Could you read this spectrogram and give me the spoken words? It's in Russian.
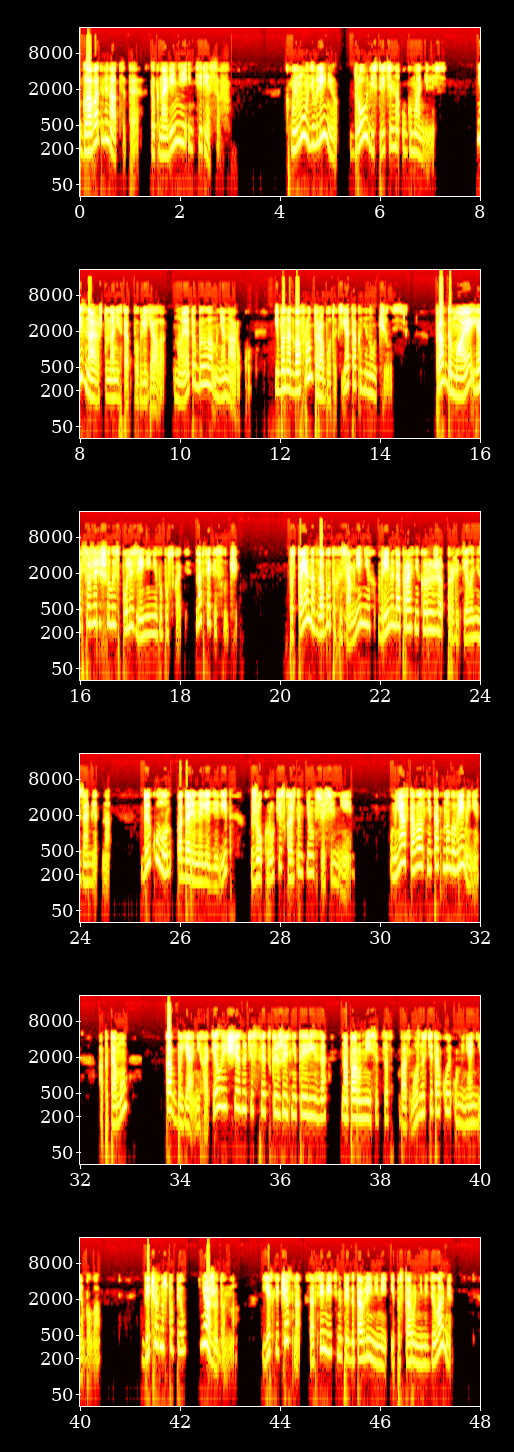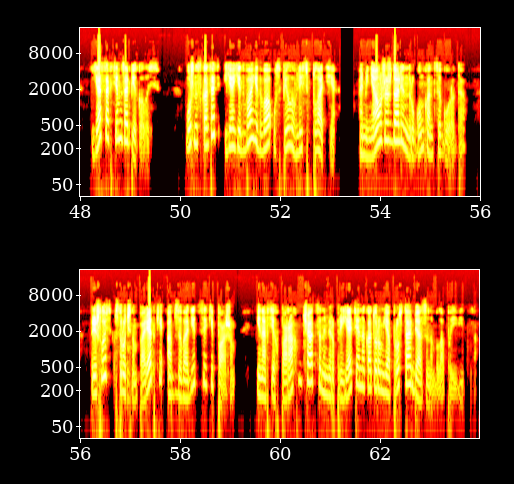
Глава 12. Столкновение интересов. К моему удивлению, дроу действительно угомонились. Не знаю, что на них так повлияло, но это было мне на руку, ибо на два фронта работать я так и не научилась. Правда, Майя я все же решила из поля зрения не выпускать, на всякий случай. В постоянных заботах и сомнениях время до праздника рыжа пролетело незаметно. Да и кулон, подаренный леди Вид, жег руки с каждым днем все сильнее. У меня оставалось не так много времени, а потому, как бы я ни хотела исчезнуть из светской жизни Тейриза на пару месяцев, возможности такой у меня не было. Вечер наступил неожиданно. Если честно, со всеми этими приготовлениями и посторонними делами я совсем забегалась. Можно сказать, я едва-едва успела влезть в платье, а меня уже ждали на другом конце города. Пришлось в срочном порядке обзаводиться экипажем и на всех парах мчаться на мероприятие, на котором я просто обязана была появиться.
